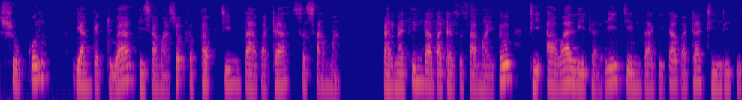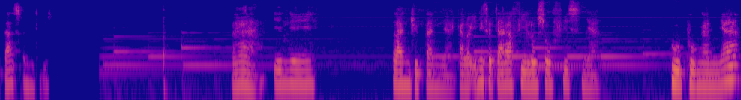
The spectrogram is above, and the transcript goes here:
syukur yang kedua bisa masuk ke bab cinta pada sesama karena cinta pada sesama itu diawali dari cinta kita pada diri kita sendiri Nah, ini lanjutannya. Kalau ini secara filosofisnya, hubungannya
